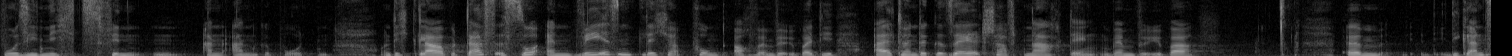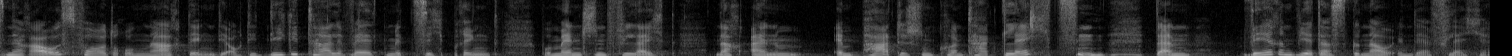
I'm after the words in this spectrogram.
wo sie nichts finden an Angeboten. Und ich glaube, das ist so ein wesentlicher Punkt, auch wenn wir über die alternde Gesellschaft nachdenken, wenn wir über ähm, die ganzen Herausforderungen nachdenken, die auch die digitale Welt mit sich bringt, wo Menschen vielleicht nach einem empathischen Kontakt lechzen, dann wären wir das genau in der Fläche.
